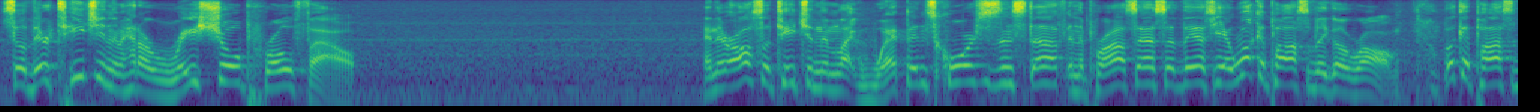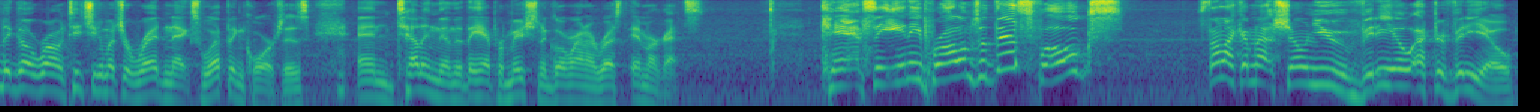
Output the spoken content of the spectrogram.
So they're teaching them how to racial profile. And they're also teaching them like weapons courses and stuff in the process of this. Yeah, what could possibly go wrong? What could possibly go wrong teaching a bunch of rednecks weapon courses and telling them that they have permission to go around and arrest immigrants? Can't see any problems with this, folks. It's not like I'm not showing you video after video,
